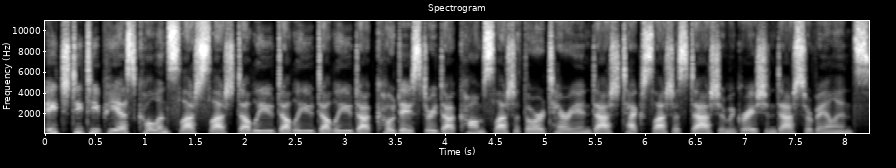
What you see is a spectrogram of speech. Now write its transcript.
https colon slash slash www.codastory.com slash authoritarian dash tech slash us dash immigration dash surveillance.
